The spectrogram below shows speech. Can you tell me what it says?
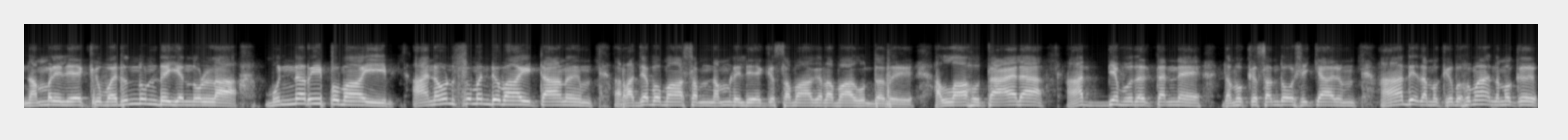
നമ്മളിലേക്ക് വരുന്നുണ്ട് എന്നുള്ള മുന്നറിയിപ്പുമായി അനൗൺസ്മെന്റുമായിട്ടാണ് റജബ് മാസം നമ്മളിലേക്ക് സമാഗതമാകുന്നത്. അള്ളാഹു താല ആദ്യം മുതൽ തന്നെ നമുക്ക് സന്തോഷിക്കാനും ആദ്യ നമുക്ക് ബഹുമാ നമുക്ക്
